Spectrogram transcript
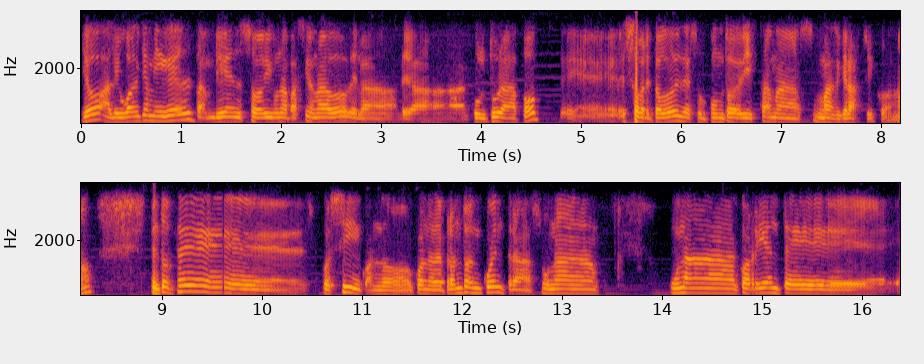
yo, al igual que Miguel, también soy un apasionado de la, de la cultura pop, eh, sobre todo desde su punto de vista más, más gráfico, ¿no? Entonces, pues sí, cuando, cuando de pronto encuentras una, una corriente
